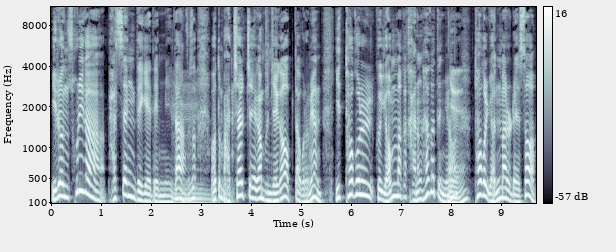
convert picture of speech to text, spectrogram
이런 소리가 발생되게 됩니다. 음. 그래서 어떤 마찰제가 문제가 없다 그러면 이 턱을 그 연마가 가능하거든요. 예. 턱을 연마를 해서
